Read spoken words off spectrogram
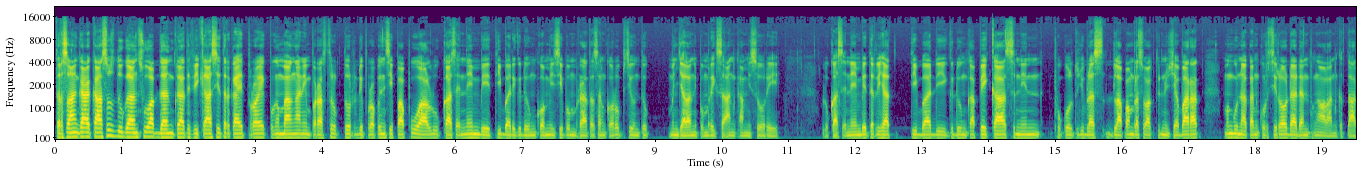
Tersangka kasus dugaan suap dan gratifikasi terkait proyek pengembangan infrastruktur di Provinsi Papua, Lukas NMB, tiba di gedung Komisi Pemberantasan Korupsi untuk menjalani pemeriksaan Kamis sore. Lukas NMB terlihat tiba di gedung KPK Senin pukul 17.18 waktu Indonesia Barat menggunakan kursi roda dan pengawalan ketat.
